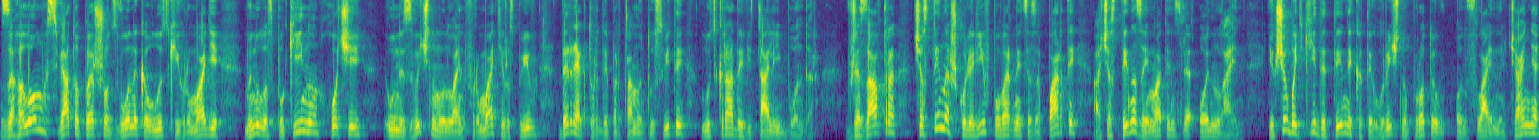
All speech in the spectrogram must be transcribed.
Загалом свято першого дзвоника у Луцькій громаді минуло спокійно, хоч і у незвичному онлайн-форматі розповів директор департаменту освіти Луцькради Віталій Бондар. Вже завтра частина школярів повернеться за парти, а частина займатиметься онлайн. Якщо батьки дитини категорично проти онлайн навчання,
